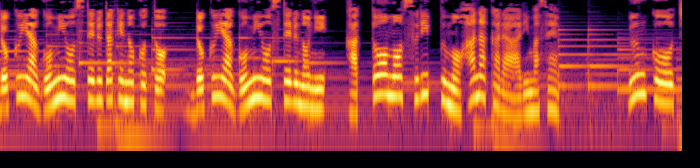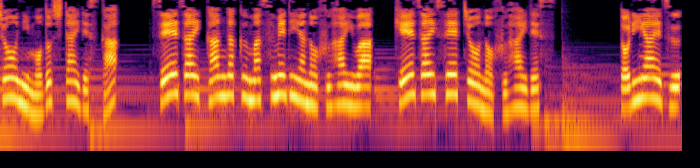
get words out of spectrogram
毒やゴミを捨てるだけのこと、毒やゴミを捨てるのに、葛藤もスリップも花からありません。うんこを腸に戻したいですか？政財感学マスメディアの腐敗は、経済成長の腐敗です。とりあえず、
